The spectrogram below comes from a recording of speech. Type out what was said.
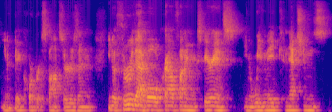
you know big corporate sponsors, and you know through that whole crowdfunding experience, you know we've made connections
